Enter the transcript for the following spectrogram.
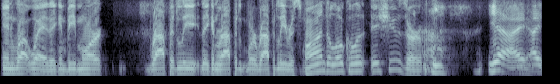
in what way? They can be more rapidly. They can rapid more rapidly respond to local issues, or yeah, I, I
